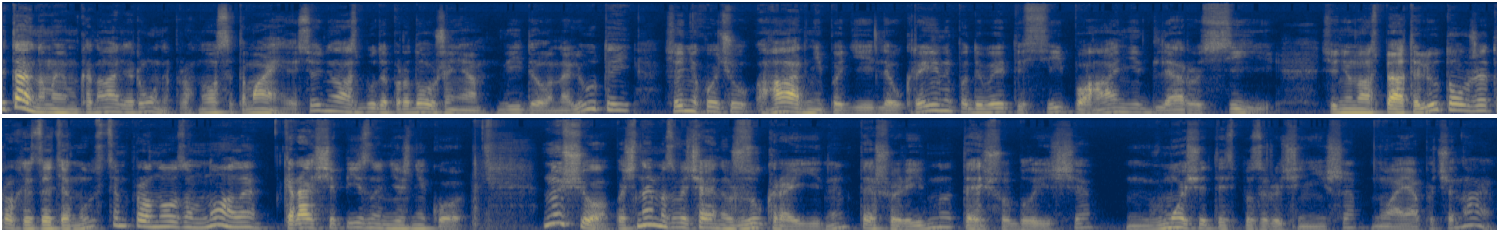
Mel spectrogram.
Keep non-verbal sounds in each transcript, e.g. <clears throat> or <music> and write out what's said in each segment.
Вітаю на моєму каналі Руни, прогнози та магія. Сьогодні у нас буде продовження відео на лютий. Сьогодні хочу гарні події для України подивитись і погані для Росії. Сьогодні у нас 5 лютого вже трохи затягнув з цим прогнозом, ну але краще пізно, ніж ніколи. Ну що, почнемо, звичайно ж, з України, те, що рідно, те, що ближче. Вмощуйтесь позручніше. Ну а я починаю.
